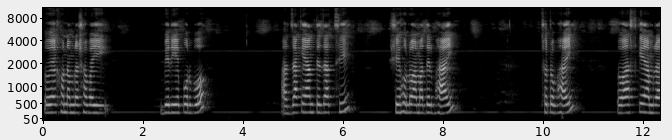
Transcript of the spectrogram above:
তো এখন আমরা সবাই বেরিয়ে পড়ব। আর যাকে আনতে যাচ্ছি, সে হলো আমাদের ভাই। ছোট ভাই। তো আজকে আমরা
